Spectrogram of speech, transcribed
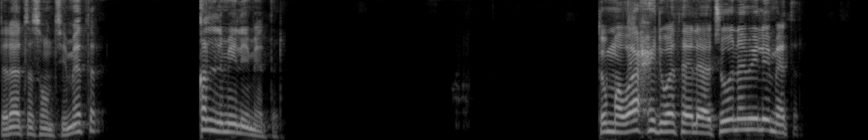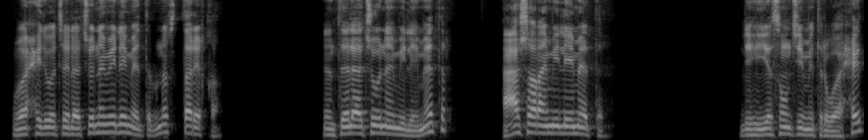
ثلاثة سنتيمتر قل مليمتر. ثم واحد وثلاثون مليمتر. واحد وثلاثون مليمتر بنفس الطريقة. إذن ثلاثون مليمتر عشرة مليمتر اللي هي سنتيمتر واحد.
